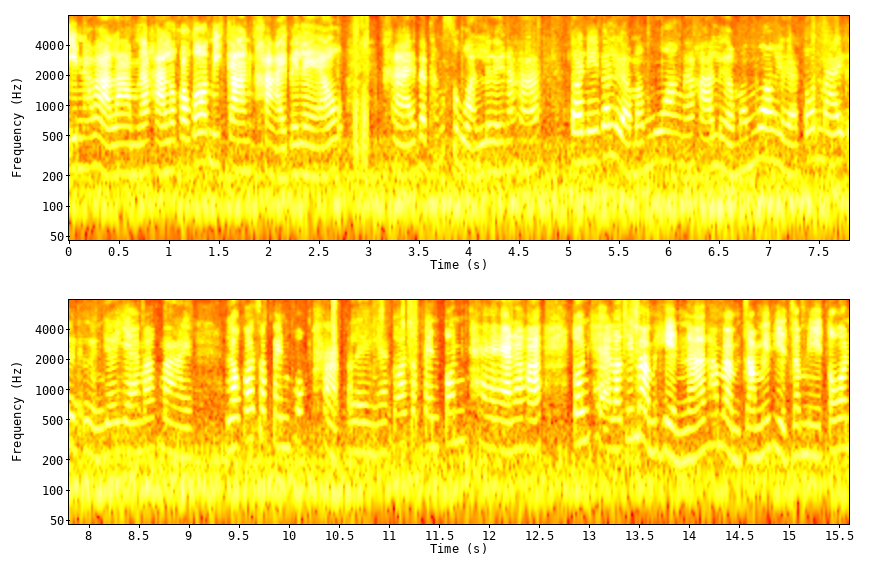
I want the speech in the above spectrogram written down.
อินทผลัมนะคะ แล้วเขาก็มีการขายไปแล้ว ขายแบบทั้งสวนเลยนะคะ ตอนนี้ก็เหลือมะม่วงนะคะ เหลือมะม่วงเหลือต้นไม้อื่น ๆ เยอะแยะมากมาย แล้วก็จะเป็นพวกผักอะไรเงี้ย ก็จะเป็นต้นแครนะคะ ต้นแครแล้วที่แบบเห็นนะ ถ้าแบบจำไม่ผิดจะมีต้น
